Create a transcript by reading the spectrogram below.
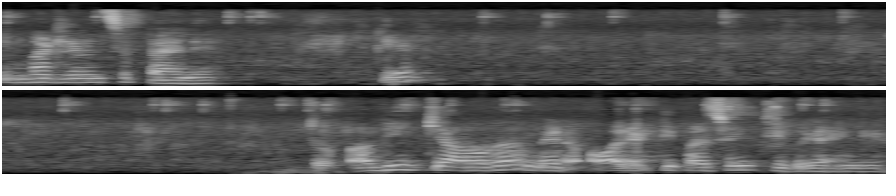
इन्वर्ट रिवील से पहले। ठीक है? तो अभी क्या होगा, मेरा ऑल एट्टी परसेंट ठीक हो जाएँगे।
